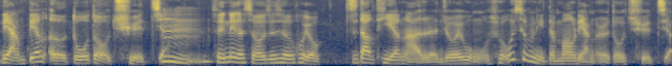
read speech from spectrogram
两边耳朵都有缺角，嗯，所以那个时候就是会有知道 TNR 的人就会问我说，为什么你的猫两耳都缺角？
